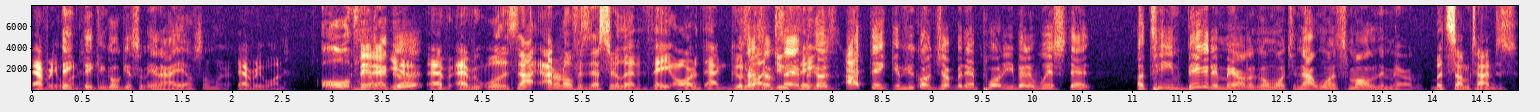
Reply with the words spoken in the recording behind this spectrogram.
everyone, think they can go get some NIL somewhere? everyone. All of They're them. that Yeah, good? every, every well, it's not. I don't know if it's necessarily that they are that good. But that's Well, I what I'm do saying think because I think if you're going to jump in that portal, you better wish that a team bigger than Maryland going to want you, not one smaller than Maryland. But sometimes,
